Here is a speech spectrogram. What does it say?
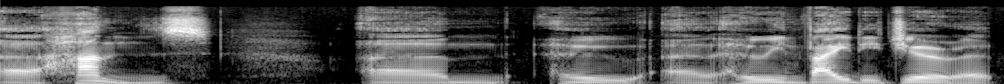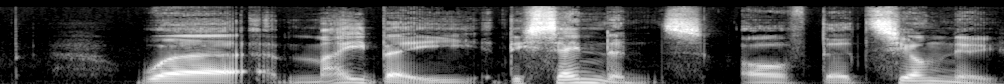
uh, Huns um, who uh, who invaded Europe were maybe descendants of the Xiongnu,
